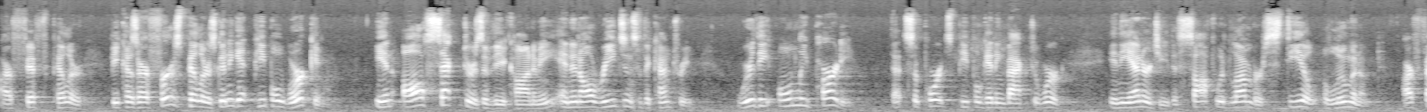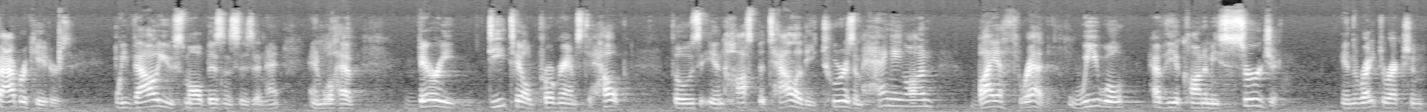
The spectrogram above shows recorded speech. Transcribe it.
our fifth pillar, because our first pillar is going to get people working in all sectors of the economy and in all regions of the country. We're the only party that supports people getting back to work in the energy, the softwood lumber, steel, aluminum, our fabricators. We value small businesses and, and we'll have very detailed programs to help those in hospitality, tourism, hanging on by a thread. We will have the economy surging in the right direction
